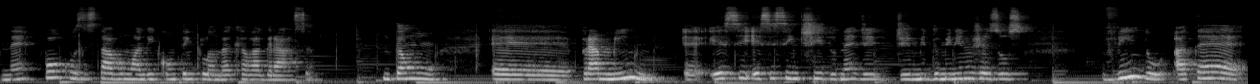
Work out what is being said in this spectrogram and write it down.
né? Poucos estavam ali contemplando aquela graça. Então, é, para mim, é, esse, esse sentido né, de, de, do menino Jesus vindo até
